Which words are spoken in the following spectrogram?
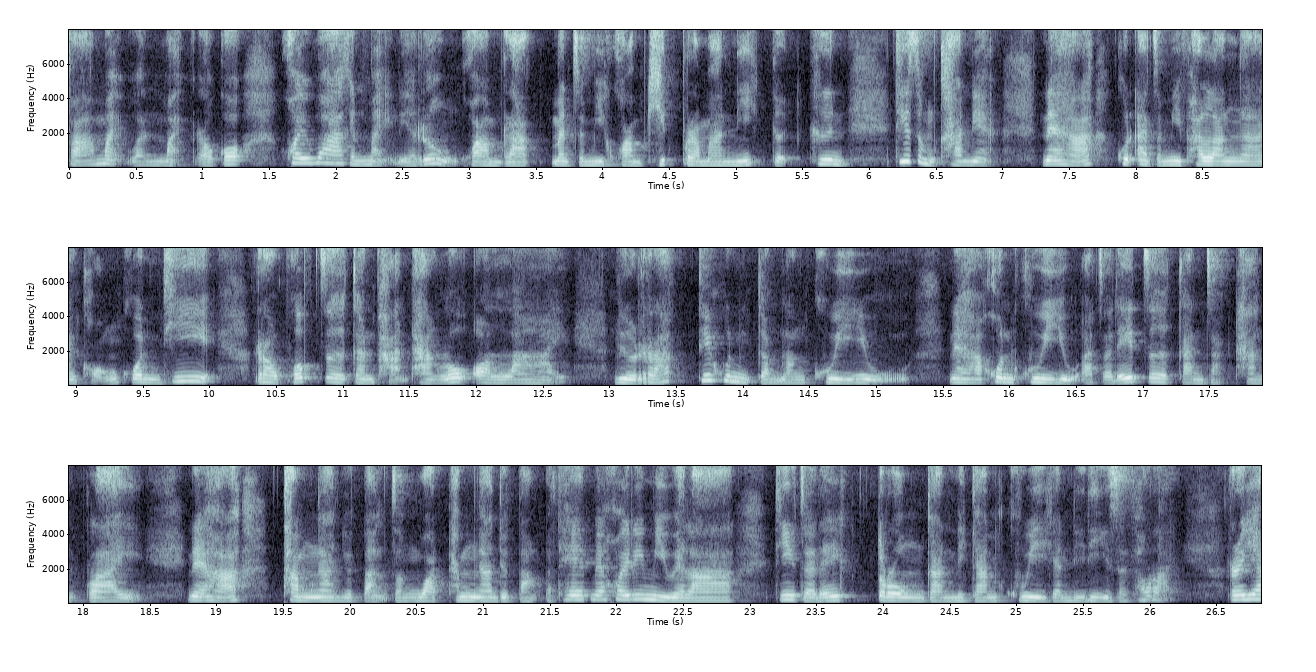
ฟ้าใหม่วันใหม่ เราก็ค่อยว่ากันใหม่ในเรื่องของความรัก มันจะมีความคิดประมาณนี้เกิดขึ้น ที่สำคัญเนี่ยนะคะคุณอาจจะมีพลังงานของคนที่เราพบเจอกันผ่านทางโลกออนไลน์ หรือรักที่คุณกำลังคุยอยู่นะคะคนคุยอยู่อาจจะได้เจอกันจากทางไกลนะคะทำงานอยู่ต่างจังหวัดทำงานอยู่ต่างประเทศไม่ค่อยได้มีเวลาที่จะได้ตรงกันในการคุยกันดีๆสักเท่าไหร่ ระยะ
